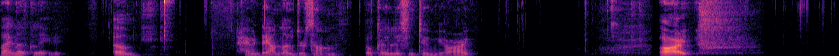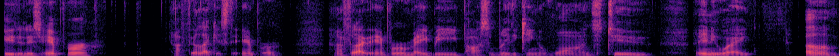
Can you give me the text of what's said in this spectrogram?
Light Love Collective. Um, having downloads or something. Okay, listen to me, alright? Alright. Either this Emperor, I feel like it's the Emperor. I feel like the Emperor may be possibly the King of Wands too. Anyway, um,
